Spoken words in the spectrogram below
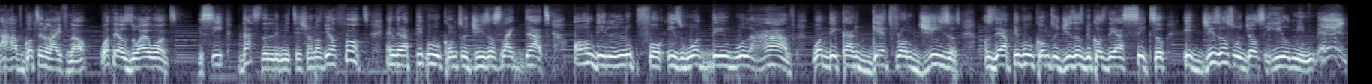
have gotten life now. What else do I want? You see, that's the limitation of your thoughts. And there are people who come to Jesus like that. All they look for is what they will have, what they can get from Jesus. Because there are people who come to Jesus because they are sick. So if Jesus will just heal me, man,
